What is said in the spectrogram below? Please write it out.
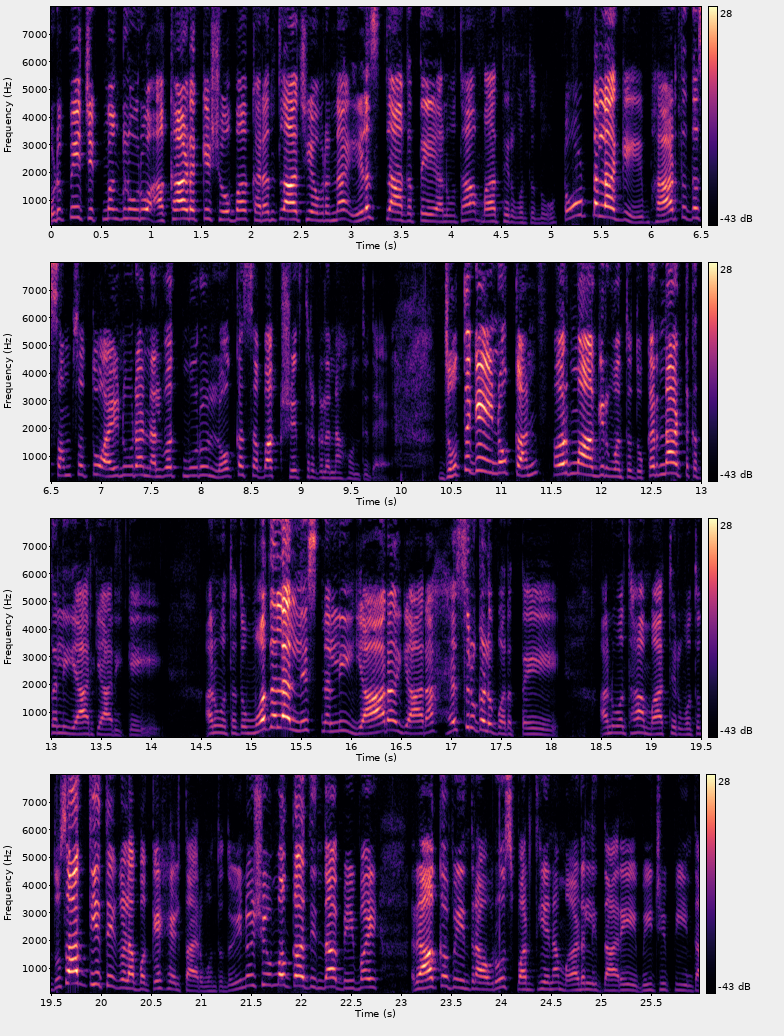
ಉಡುಪಿ, ಚಿಕ್ಕಮಗಳೂರು ಅಖಾಡಕ್ಕೆ ಶೋಭಾ ಕರಂತ್ಲಾಜಿ ಅವರನ್ನ ಇಳಿಸಲಾಗತ್ತೆ ಅನ್ನುವಂತಹ ಮಾತಿರುವಂಥದ್ದು. ಟೋಟಲ್ ಆಗಿ ಭಾರತದ ಸಂಸತ್ತು ಐನೂರ ನಲವತ್ಮೂರು ಲೋಕಸಭಾ ಕ್ಷೇತ್ರಗಳನ್ನ ಹೊಂದಿದೆ. ಜೊತೆಗೆ ಇನ್ನು ಕನ್ಫರ್ಮ್ ಆಗಿರುವಂಥದ್ದು ಕರ್ನಾಟಕದಲ್ಲಿ ಯಾರ್ಯಾರಿಗೆ ಅನ್ನುವಂಥದ್ದು. ಮೊದಲ ಲಿಸ್ಟ್ನಲ್ಲಿ ಯಾರ ಯಾರ ಹೆಸರುಗಳು ಬರುತ್ತೆ? ಅನ್ನುವಂತಹ ಮಾತಿರುವಂಥದ್ದು, ಸಾಧ್ಯತೆಗಳ ಬಗ್ಗೆ ಹೇಳ್ತಾ ಇರುವಂಥದ್ದು. ಇನ್ನು ಶಿವಮೊಗ್ಗದಿಂದ ಬಿವೈ ರಾಘವೇಂದ್ರ ಅವರು ಸ್ಪರ್ಧೆಯನ್ನ ಮಾಡಲಿದ್ದಾರೆ ಬಿಜೆಪಿಯಿಂದ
